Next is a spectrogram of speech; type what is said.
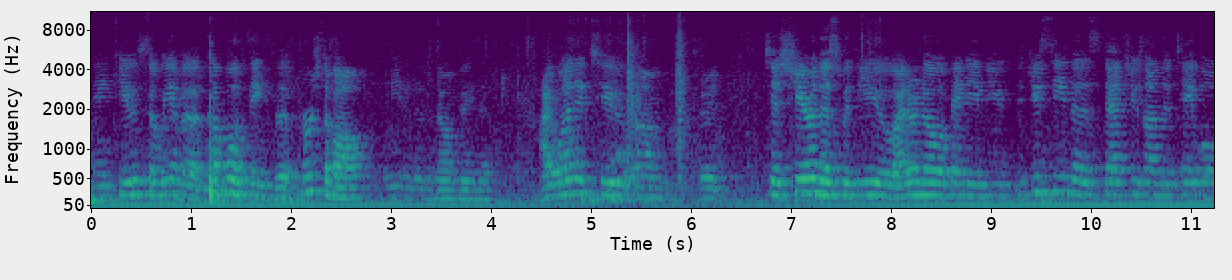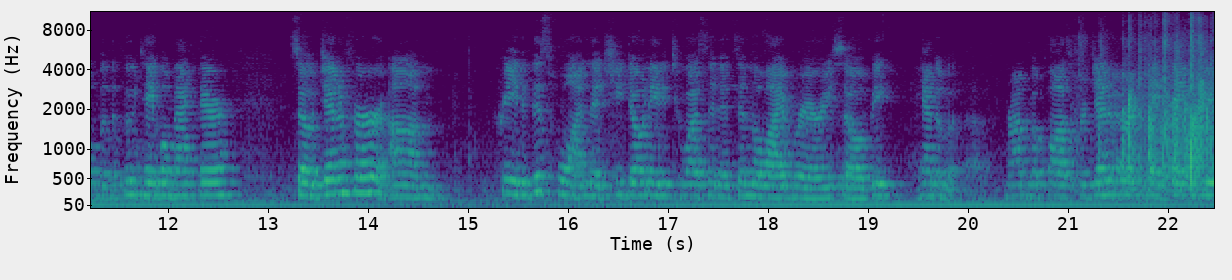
Thank you. So we have a couple of things that, first of all, Anita doesn't know I'm doing this. I wanted to, um, to share this with you. I don't know if any of you, did you see the statues on the table, but the food table back there? So Jennifer, um, created this one that she donated to us and it's in the library. So a big hand of, round of applause for Jennifer and say thank you.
